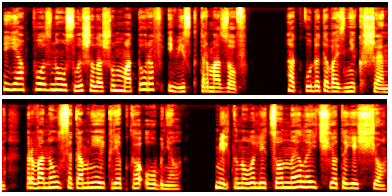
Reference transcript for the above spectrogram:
я поздно услышала шум моторов и визг тормозов. Откуда-то возник Шен, рванулся ко мне и крепко обнял. Мелькнуло лицо Нелла и чьё-то еще.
